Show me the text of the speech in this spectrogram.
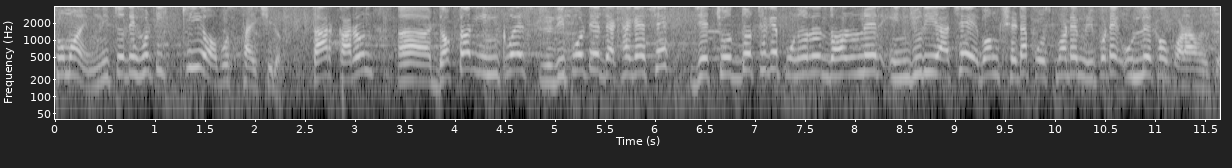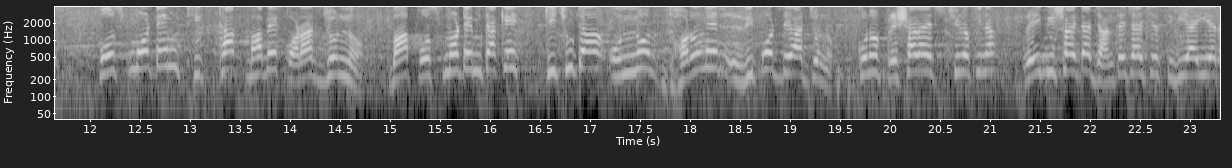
সময় মৃতদেহটি কী অবস্থায় ছিল? তার কারণ ডক্টর ইনকোয়েস্ট রিপোর্টে দেখা গেছে যে, চোদ্দ থেকে পনেরো ধরনের ইঞ্জুরি আছে এবং সেটা পোস্টমর্টেম রিপোর্টে উল্লেখও করা হয়েছে। পোস্টমর্টেম ঠিকঠাকভাবে করার জন্য বা পোস্টমর্টেমটাকে কিছুটা অন্য ধরনের রিপোর্ট দেওয়ার জন্য কোনো প্রেশারাইজ ছিল কি না? এই বিষয়টা জানতে চাইছে সিবিআইয়ের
